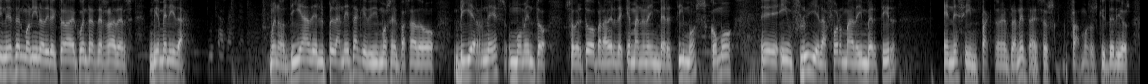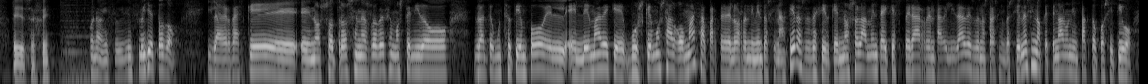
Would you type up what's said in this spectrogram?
Inés del Molino, directora de cuentas de Raders. Bienvenida. Muchas gracias. Bueno, Día del Planeta que vivimos el pasado viernes, un momento sobre todo para ver de qué manera invertimos, cómo eh, influye la forma de invertir en ese impacto en el planeta, esos famosos criterios ESG. Bueno, influye, influye todo. Y la verdad es que eh, nosotros en Esroders hemos tenido durante mucho tiempo el, lema de que busquemos algo más aparte de los rendimientos financieros. Es decir, que no solamente hay que esperar rentabilidades de nuestras inversiones, sino que tengan un impacto positivo.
